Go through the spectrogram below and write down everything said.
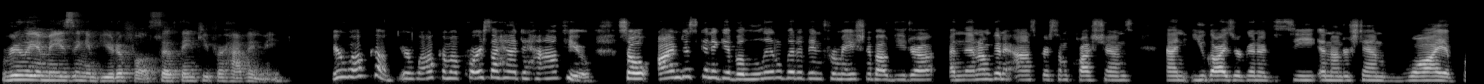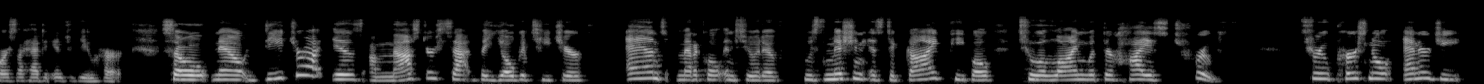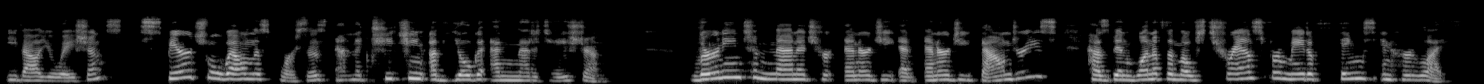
really amazing and beautiful. So thank you for having me. You're welcome. You're welcome. Of course, I had to have you. So I'm just going to give a little bit of information about Deidre, and then I'm going to ask her some questions, and you guys are going to see and understand why, of course, I had to interview her. So now Deidre is a master Sattva yoga teacher and medical intuitive whose mission is to guide people to align with their highest truth through personal energy evaluations, spiritual wellness courses, and the teaching of yoga and meditation. Learning to manage her energy and energy boundaries has been one of the most transformative things in her life.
